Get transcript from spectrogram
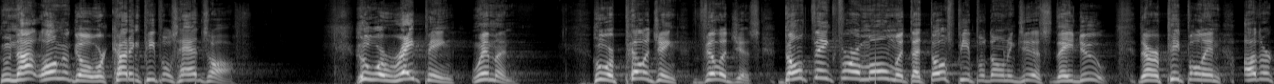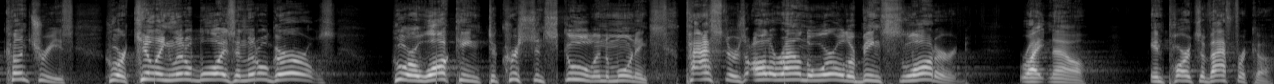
who not long ago were cutting people's heads off, who were raping women, who are pillaging villages. Don't think for a moment that those people don't exist. They do. There are people in other countries who are killing little boys and little girls who are walking to Christian school in the morning. Pastors all around the world are being slaughtered right now in parts of Africa.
